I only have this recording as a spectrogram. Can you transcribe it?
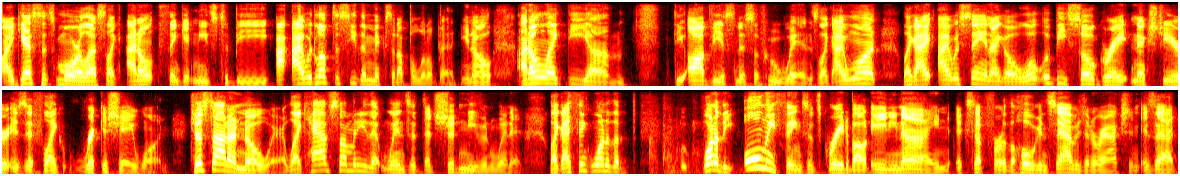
I guess it's more or less like I don't think it needs to be. I, I would love to see them mix it up a little bit. You know, I don't like the um the obviousness of who wins. Like I want, like I I was saying, I go, what would be so great next year is if like Ricochet won just out of nowhere. Like have somebody that wins it that shouldn't even win it. Like I think one of the one of the only things that's great about '89, except for the Hogan Savage interaction, is that.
